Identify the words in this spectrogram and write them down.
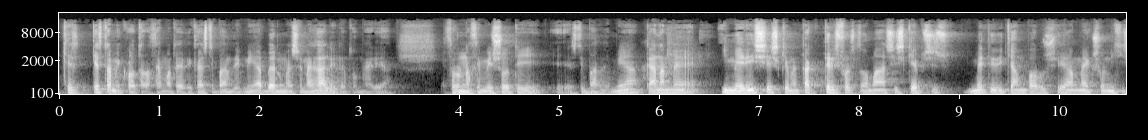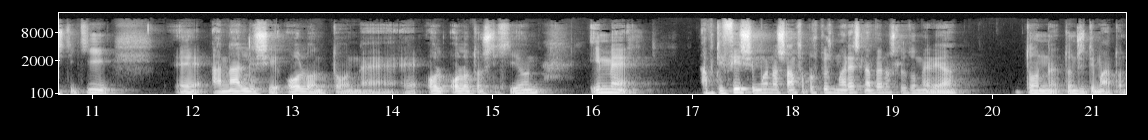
και, και στα μικρότερα θέματα, ειδικά στην πανδημία. Μπαίνουμε σε μεγάλη λεπτομέρεια. Θέλω να θυμίσω ότι ε, στην πανδημία κάναμε ημερήσιες και μετά τρεις φορές την εβδομάδα συσκέψεις με τη δικιά μου παρουσία, με εξονυχιστική ε, ανάλυση όλων των, ε, ε όλων των στοιχείων. Είμαι από τη φύση μου ένας άνθρωπος που μου αρέσει να μπαίνω στη λεπτομέρεια των, των ζητημάτων.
